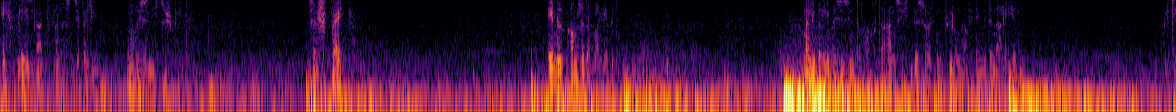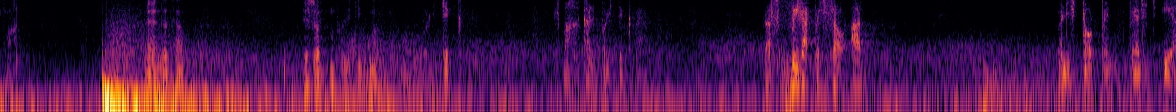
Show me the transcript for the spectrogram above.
ich flehe Sie an, verlassen Sie Berlin. Noch ist es nicht zu spät. Zu spät? Ebel, kommen Sie doch mal hier bitte. Mein lieber Hebel, Sie sind doch auch der Ansicht, wir sollten Fühlung aufnehmen mit den Alliierten. Politik machen. Ja, in der Tat. Wir sollten Politik machen. Politik? Ich mache keine Politik mehr. Das widert mich so an. Wenn ich tot bin, werdet ihr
